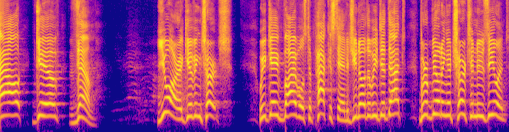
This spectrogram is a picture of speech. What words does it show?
outgive them. You are a giving church. We gave Bibles to Pakistan. Did you know that we did that? We're building a church in New Zealand.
